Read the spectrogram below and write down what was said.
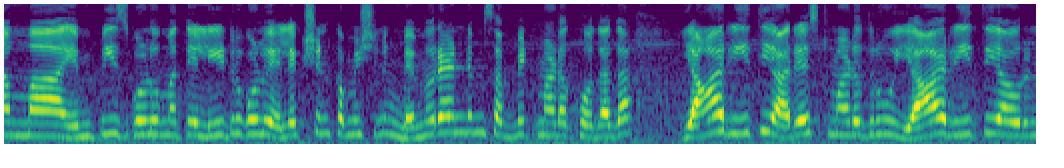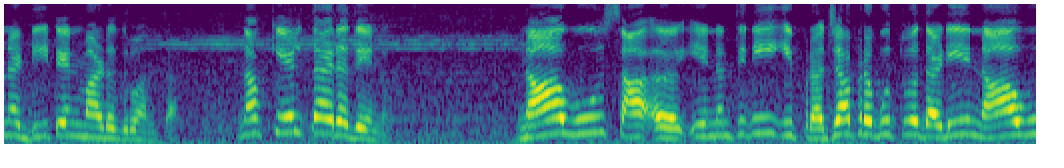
ನಮ್ಮ ಎಂ ಪಿಸ್ಗಳು ಮತ್ತು ಲೀಡ್ರುಗಳು ಎಲೆಕ್ಷನ್ ಕಮಿಷನ್ಗೆ ಮೆಮೊರ್ಯಾಂಡಮ್ ಸಬ್ಮಿಟ್ ಮಾಡೋಕ್ಕೆ ಹೋದಾಗ ಯಾವ ರೀತಿ ಅರೆಸ್ಟ್ ಮಾಡಿದ್ರು ಯಾವ ರೀತಿ ಅವ್ರನ್ನ ಡಿಟೈನ್ ಮಾಡಿದ್ರು ಅಂತ. ನಾವು ಕೇಳ್ತಾ ಇರೋದೇನು? ನಾವು ಸಾ ಏನಂತೀನಿ, ಈ ಪ್ರಜಾಪ್ರಭುತ್ವದ ಅಡಿ ನಾವು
